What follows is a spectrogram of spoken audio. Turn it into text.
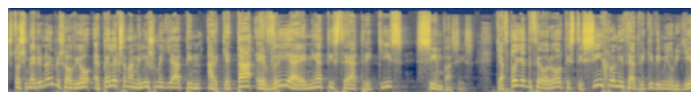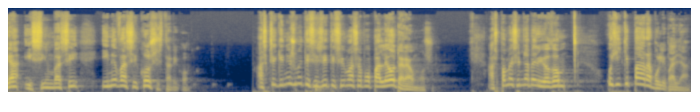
Στο σημερινό επεισόδιο επέλεξα να μιλήσουμε για την αρκετά ευρεία έννοια της θεατρικής σύμβασης. Και αυτό γιατί θεωρώ ότι στη σύγχρονη θεατρική δημιουργία η σύμβαση είναι βασικό συστατικό. Ας ξεκινήσουμε τη συζήτησή μας από παλαιότερα όμως. Ας πάμε σε μια περίοδο όχι και πάρα πολύ παλιά.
